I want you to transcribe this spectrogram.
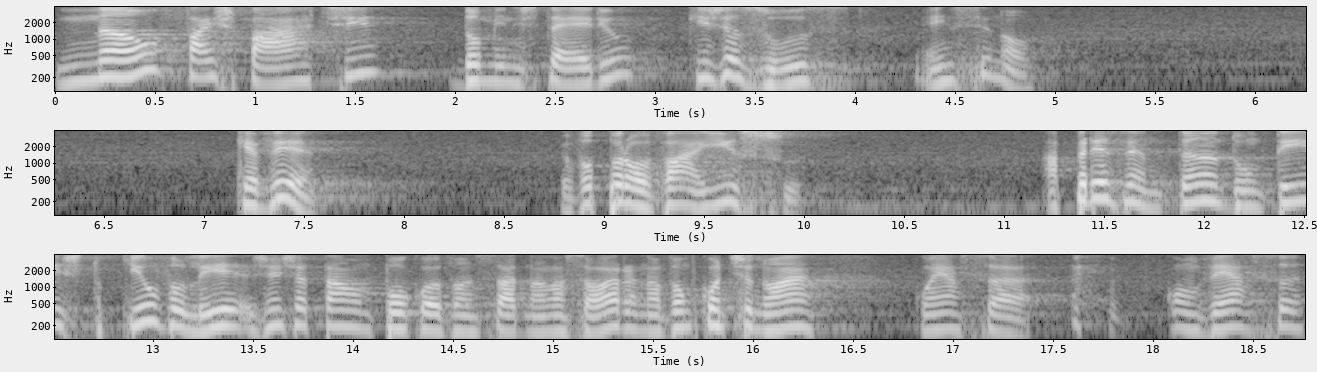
não faz parte do ministério que Jesus ensinou. Quer ver? Eu vou provar isso apresentando um texto que eu vou ler. A gente já está um pouco avançado na nossa hora, nós vamos continuar com essa conversa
